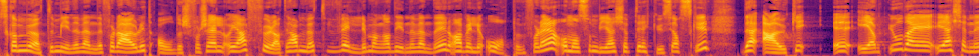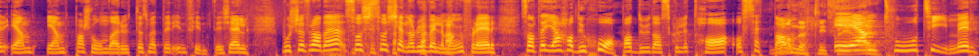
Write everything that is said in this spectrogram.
skal møte mine venner, for det er jo litt aldersforskjell. Og jeg føler at jeg har møtt veldig mange av dine venner, og er veldig åpen for det. Og nå som vi har kjøpt rekkehus i Asker, det er jo ikke en, jo, det er, jeg kjenner én person der ute som heter Infinity-Kjell. Bortsett fra det, så, så kjenner du veldig mange flere. Så at jeg hadde jo håpa at du da skulle ta og sette av én-to timer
